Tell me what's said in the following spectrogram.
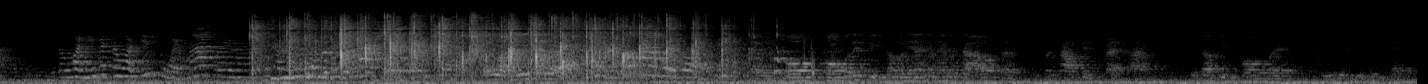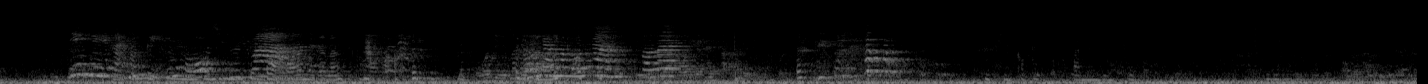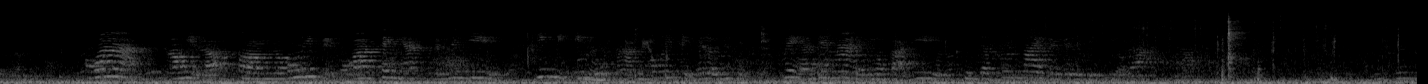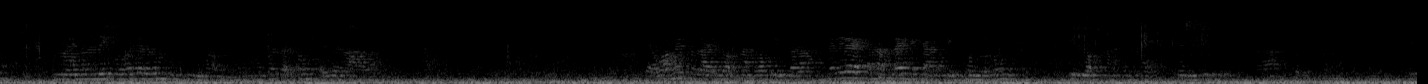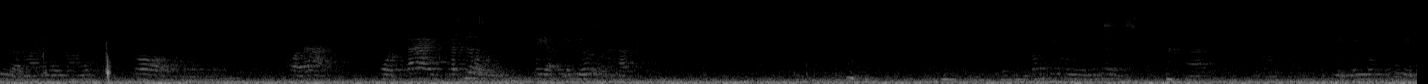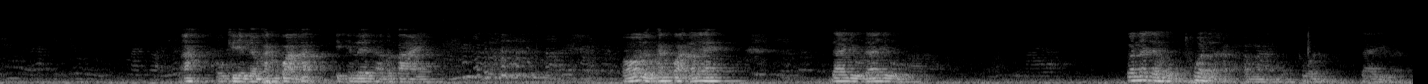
จังหวัดนี้เป็นจังหวัดที่สวยมากเลยนะคะที่ทำให้เราสวยมากเลย จังหวะนี้เนี่ย เข้ามาบ่อย ทองทองก็ได้ปิดแล้ววันนี้ใช่ไหมเมื่อเช้า เมื่อเช้าปิดแปดพัน เมื่อเช้าปิดทองไปนี่ก็จะปิดอีกแค่ ๆยิ่งดีค่ะยิ่งปิดยิ่งโป๊ะว่า เหมือนกันนะ ผมว่าดี มันลุ้นกันมันลุ้นกันตอนแรก จะให้ตาย ก็ปิดฟันดีสุด เอาไปทำอีกแบบหนึงครับ เพราะว่าเราเห็นแล้วตอนเราต้องรีบปิดเพราะว่าเส้นเนี้ยจะเป็นเส้นที่ยิ่งปิดยิ่งดุนะคะต้องรีบปิดให้เร็วที่สุดไม่อย่างนั้นเส้นหน้าเนี่ยมีโอกาสที่จะขึ้นไส้ไปเป็นสีเขียวได้นะคะ ไม้มันเล็กมันก็จะเริ่มมีทีแล้วมันก็จะต้องใช้เวลาแล้วแต่ว่าไม่เป็นไรหรอกค่ะเราปิดไปแล้วแรกๆอันดับแรกในการปิดคือเราต้องปิดหลอกหนักไปก่อนจะดีที่สุดนะคะที่เหลือไม้น้อยๆก็พอได้หมดได้กระเทืองขยับได้เยอะนะคะต้องใช้มือนิดนึงนะปิดด้วยมือปิดด้วยมือนะปิดด้วยมือมาก่อนเยอะ อะ โอเคเหลือพันกว่าละปิดกันเลยตามสบายอ๋อเหลือพันกว่าแล้วไงได้อยู่ได้อยู่ ก็น่าจะหกถ้วนแหละครับประมาณหกถ้วนได้อยู่แล้ว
